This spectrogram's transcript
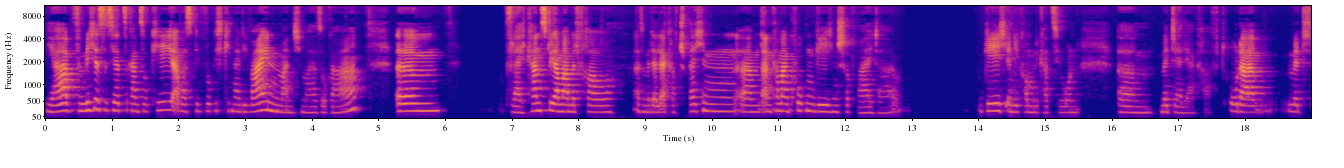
ja, für mich ist es jetzt ganz okay, aber es gibt wirklich Kinder, die weinen manchmal sogar. Ähm, vielleicht kannst du ja mal mit Frau, also mit der Lehrkraft sprechen. Ähm, dann kann man gucken, gehe ich einen Schritt weiter? Gehe ich in die Kommunikation ähm, mit der Lehrkraft? Oder mit,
